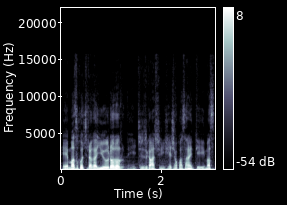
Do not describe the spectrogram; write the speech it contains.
えまずこちらがユーロドル、1時間足に平所を重ねています。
